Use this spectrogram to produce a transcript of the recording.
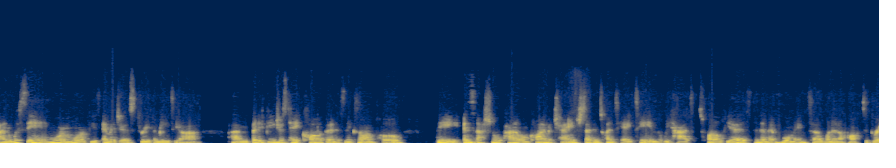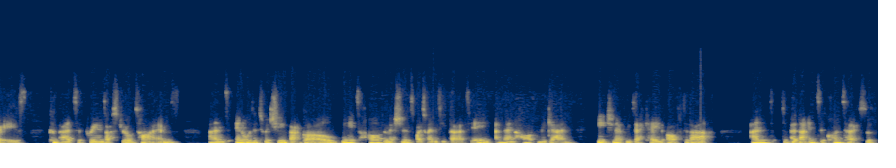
And we're seeing more and more of these images through the media. Um, but if you just take carbon as an example, the International Panel on Climate Change said in 2018 that we had 12 years to limit warming to one and a half degrees compared to pre industrial times. And in order to achieve that goal, we need to halve emissions by 2030 and then halve them again each and every decade after that. And to put that into context of,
